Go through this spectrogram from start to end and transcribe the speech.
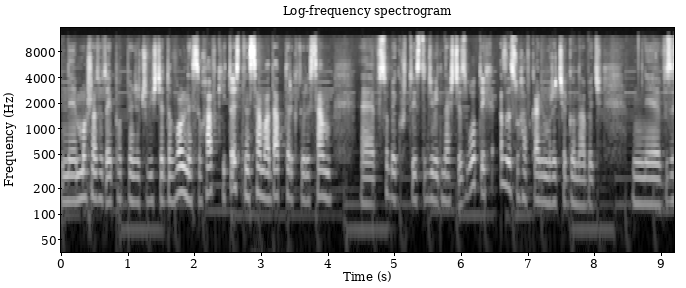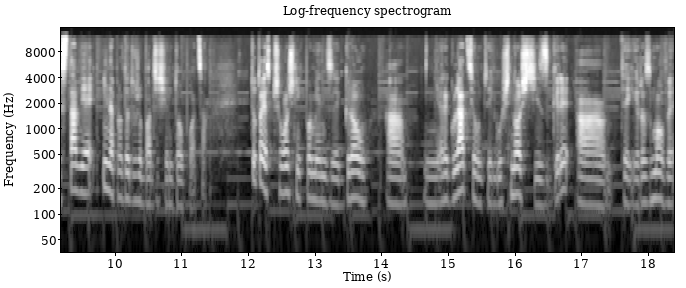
E, można tutaj podpiąć oczywiście dowolne słuchawki. To jest ten sam adapter, który sam e, w sobie kosztuje 119 zł, a ze słuchawkami możecie go nabyć w zestawie i naprawdę dużo bardziej się to opłaca. Tutaj jest przełącznik pomiędzy grą a regulacją tej głośności z gry, a tej rozmowy.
